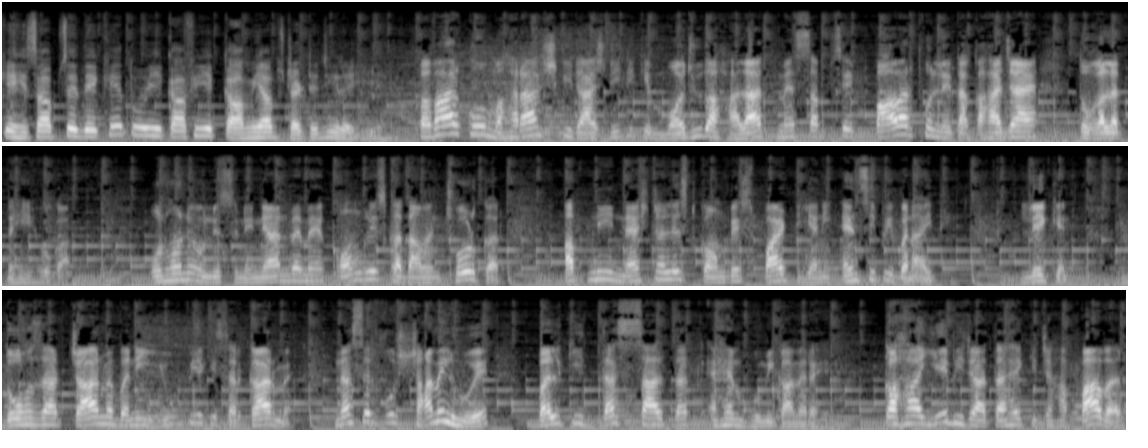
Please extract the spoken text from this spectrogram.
के हिसाब से देखें तो ये काफ़ी एक कामयाब स्ट्रेटेजी रही है। पवार को महाराष्ट्र की राजनीति के मौजूदा हालात में सबसे पावरफुल नेता कहा जाए तो गलत नहीं होगा। उन्होंने उन्नीस सौ निन्यानवे में कांग्रेस का दामन छोड़कर अपनी नेशनलिस्ट कांग्रेस पार्टी यानी एनसीपी बनाई थी। लेकिन 2004 में बनी यूपीए की सरकार में न सिर्फ़ वो शामिल हुए, बल्कि 10 साल तक अहम भूमिका में रहे। कहा यह भी जाता है कि जहाँ पावर,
